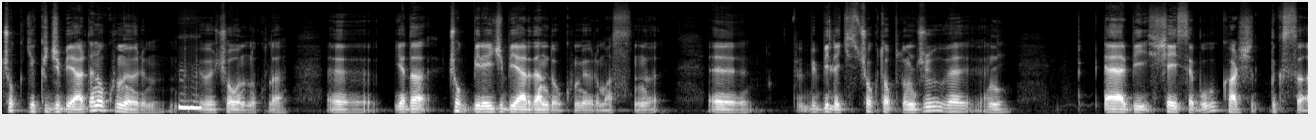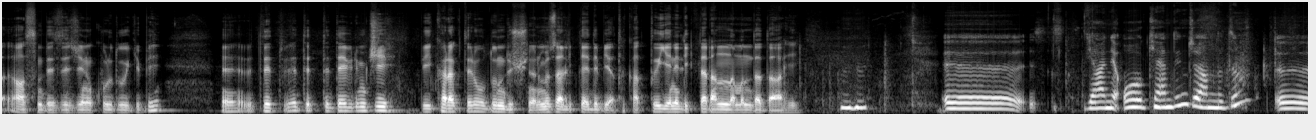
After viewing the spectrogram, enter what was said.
çok yıkıcı bir yerden okumuyorum hı hı. çoğunlukla. E, ya da çok bireyci bir yerden de okumuyorum aslında. E, bilakis çok toplumcu ve hani eğer bir şeyse bu karşıtlıksa Asım Bezirici'nin kurduğu gibi devrimci bir karakteri olduğunu düşünüyorum. Özellikle edebiyata kattığı yenilikler anlamında dahi. Hı hı. Ee, yani o kendince anladım. Ee,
